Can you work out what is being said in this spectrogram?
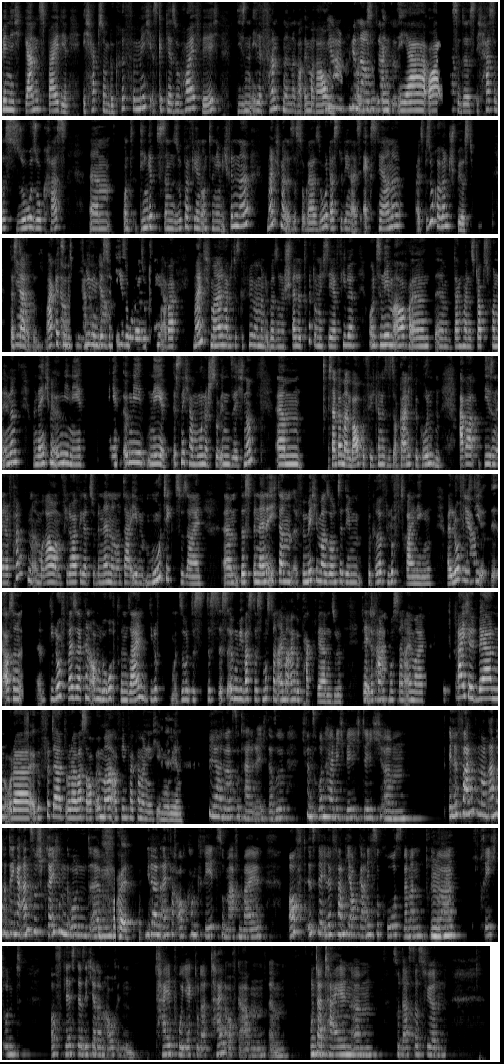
bin ich ganz bei dir. Ich habe so einen Begriff für mich. Es gibt ja so häufig diesen Elefanten im Raum. Ja, genau, und du sagst es. Ja, oh, ich hasse das. Ich hasse das so, so krass. Ähm, und den gibt es in super vielen Unternehmen. Ich finde, manchmal ist es sogar so, dass du den als Externe, als Besucherin spürst. Dass ja, da, mag jetzt ein bisschen viel wie ein bisschen. ESO oder so klingen, aber manchmal habe ich das Gefühl, wenn man über so eine Schwelle tritt, und ich sehe ja viele Unternehmen auch äh, äh, dank meines Jobs von innen, dann denke ich mir mhm. irgendwie, nee, nee, irgendwie, nee, ist nicht harmonisch so in sich, ne? Ähm, ist einfach mein Bauchgefühl, ich kann das jetzt auch gar nicht begründen. Aber diesen Elefanten im Raum viel häufiger zu benennen und da eben mutig zu sein, ähm, das benenne ich dann für mich immer so unter dem Begriff Luft reinigen. Weil Luft, ja. die, aus so, die Luft, weißt du, da kann auch ein Geruch drin sein. Die Luft, so, das, das ist irgendwie was, das muss dann einmal angepackt werden. So, der Total. Elefant muss dann einmal gestreichelt werden oder gefüttert oder was auch immer. Auf jeden Fall kann man ihn nicht ignorieren. Ja, du hast total recht. Also ich finde es unheimlich wichtig, ähm, Elefanten und andere Dinge anzusprechen und ähm, die dann einfach auch konkret zu machen, weil oft ist der Elefant ja auch gar nicht so groß, wenn man drüber mhm. spricht und oft lässt er sich ja dann auch in Teilprojekt oder Teilaufgaben ähm, unterteilen, ähm, sodass das für, ein,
